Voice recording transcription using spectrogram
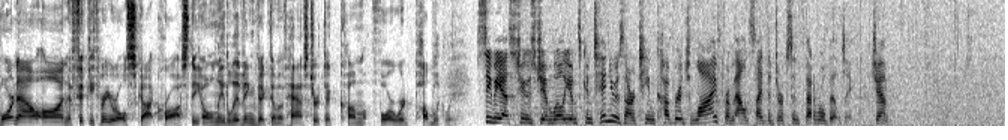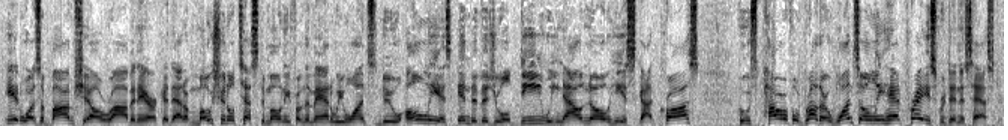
More now on 53 year old Scott Cross, the only living victim of Hastert to come forward publicly. CBS 2's Jim Williams continues our team coverage live from outside the Dirksen Federal Building. Jim. It was a bombshell, Rob and Erica, that emotional testimony from the man we once knew only as individual D. We now know he is Scott Cross, whose powerful brother once only had praise for Dennis Hastert.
